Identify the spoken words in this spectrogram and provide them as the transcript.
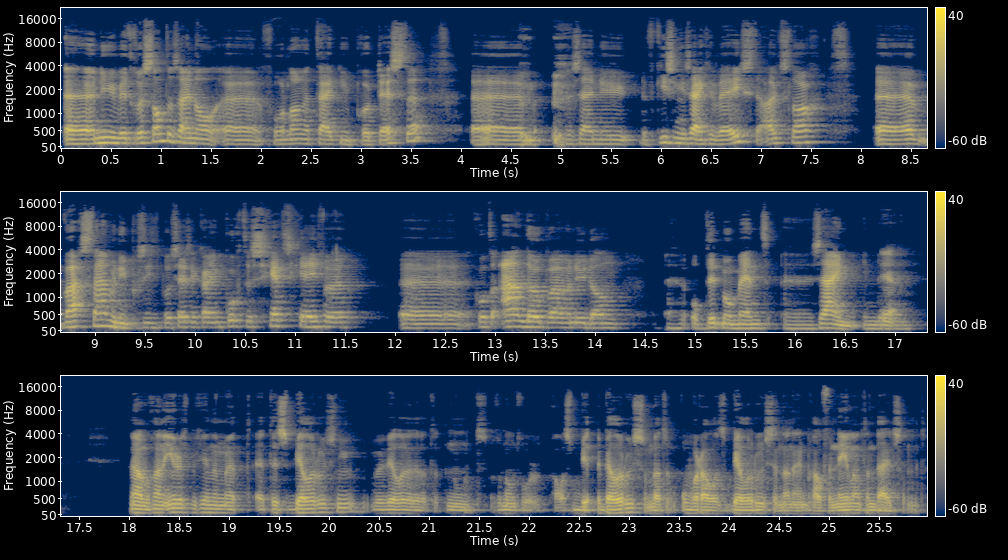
uh, nu in Wit-Rusland, er zijn al uh, voor een lange tijd nu protesten. Uh, er zijn nu, de verkiezingen zijn geweest, de uitslag. Uh, waar staan we nu precies in het proces? En kan je een korte schets geven, een korte aanloop waar we nu dan op dit moment zijn? In de... ja. Nou, we gaan eerst beginnen met, het is Belarus nu. We willen dat het genoemd, genoemd wordt als Belarus, omdat het overal is Belarus en dan in behalve Nederland en Duitsland.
